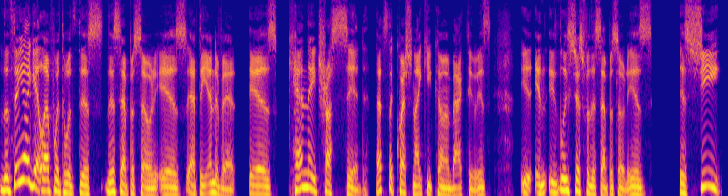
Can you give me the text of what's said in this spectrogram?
The thing I get left with with this this episode is at the end of it is can they trust Cid? That's the question I keep coming back to. Is in, in at least just for this episode is is she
